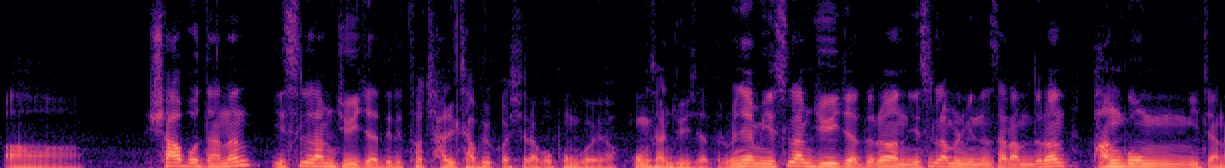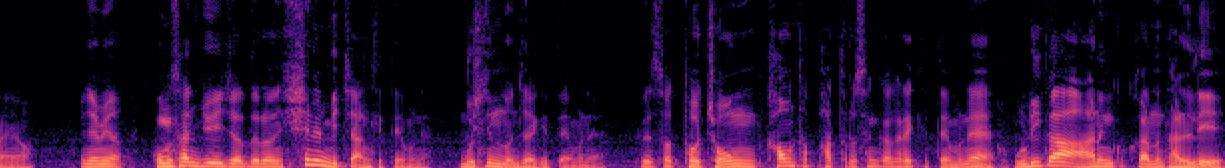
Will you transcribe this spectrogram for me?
어, 샤보다는 이슬람주의자들이 더 잘 잡을 것이라고 본 거예요. 공산주의자들. 왜냐하면 이슬람주의자들은 이슬람을 믿는 사람들은 반공이잖아요. 왜냐하면 공산주의자들은 신을 믿지 않기 때문에 무신론자이기 때문에 그래서 더 좋은 카운터파트로 생각을 했기 때문에 우리가 아는 것과는 달리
